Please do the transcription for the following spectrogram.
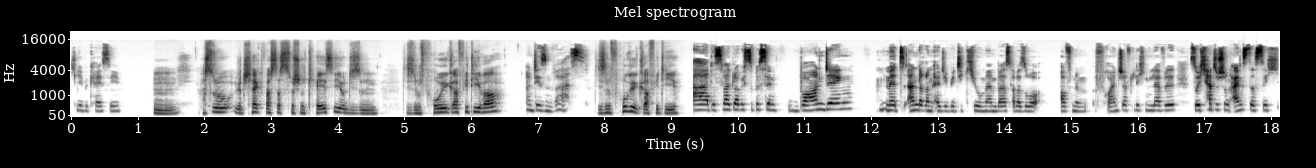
ich liebe Casey. Hm. Hast du gecheckt, was das zwischen Casey und diesem, diesem Vogelgraffiti war? Und diesen was? Diesen Vogelgraffiti. Das war, glaube ich, so ein bisschen Bonding mit anderen LGBTQ-Members, aber so auf einem freundschaftlichen Level. So, ich hatte schon Angst, dass sich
